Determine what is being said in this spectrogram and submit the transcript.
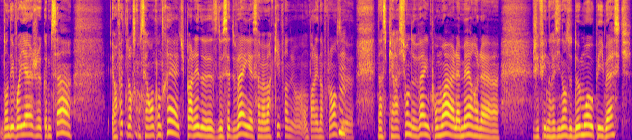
dans des voyages comme ça et en fait, lorsqu'on s'est rencontrés, tu parlais de, de cette vague, ça m'a marqué. Enfin, on parlait d'influence, mm. d'inspiration, de vague. Pour moi, la mer, la... j'ai fait une résidence de deux mois au Pays Basque.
